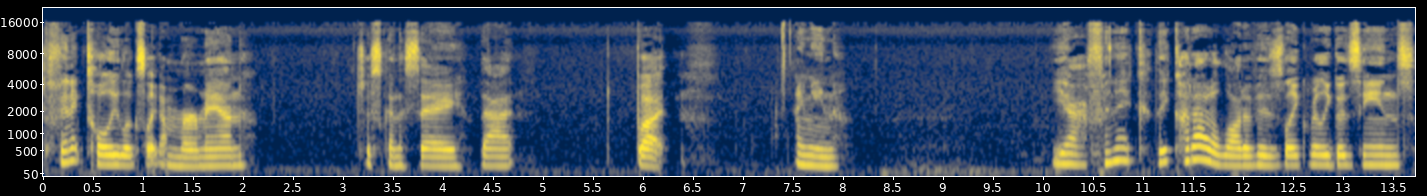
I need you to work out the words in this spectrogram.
Finnick totally looks like a merman. Just gonna say that. But I mean, yeah, Finnick, they cut out a lot of his like really good scenes.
